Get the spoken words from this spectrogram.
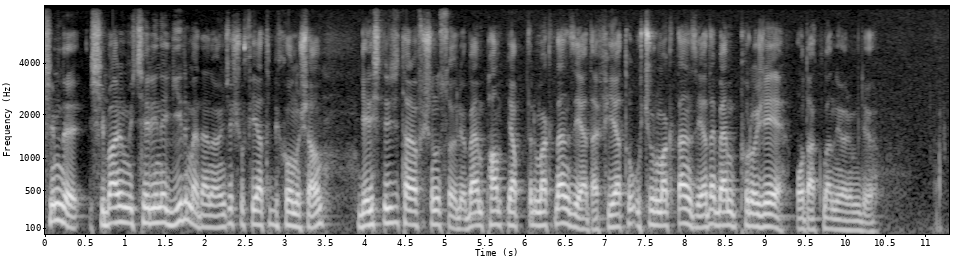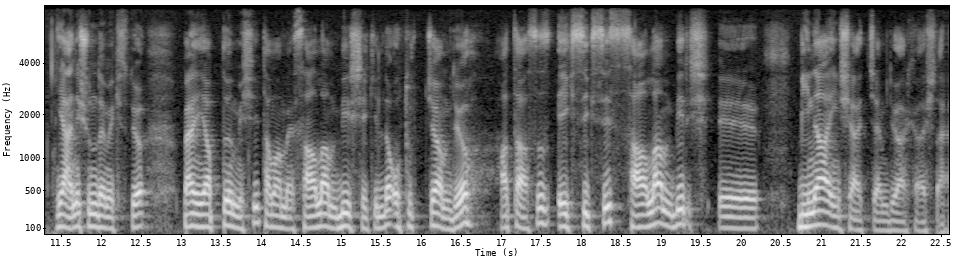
Şimdi Shibarium içeriğine girmeden önce şu fiyatı bir konuşalım. Geliştirici tarafı şunu söylüyor. Ben pump yaptırmaktan ziyade, fiyatı uçurmaktan ziyade ben projeye odaklanıyorum diyor. Yani şunu demek istiyor. Ben yaptığım işi tamamen sağlam bir şekilde oturtacağım diyor. Hatasız, eksiksiz, sağlam bir e, bina inşa edeceğim diyor arkadaşlar.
